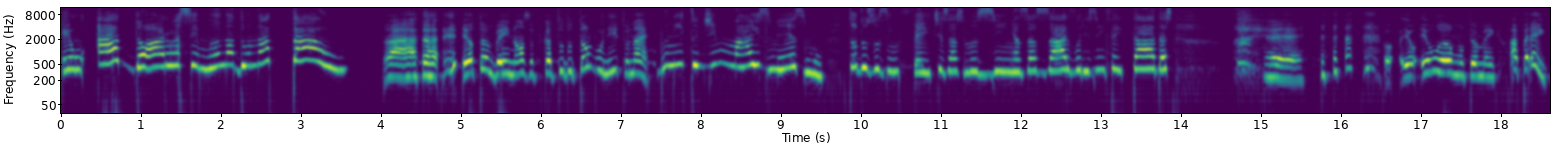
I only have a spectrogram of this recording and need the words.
eu adoro a semana do Natal! Ah, eu também. Nossa, fica tudo tão bonito, né? Bonito demais mesmo! Todos os enfeites, as luzinhas, as árvores enfeitadas. É. eu, eu amo também. Ah, peraí.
